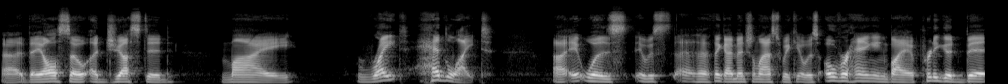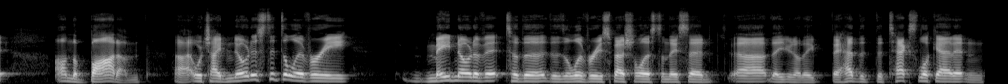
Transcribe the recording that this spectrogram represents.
uh, they also adjusted my right headlight uh, it was it was I think I mentioned last week it was overhanging by a pretty good bit on the bottom, uh, which I noticed at delivery. Made note of it to the, the delivery specialist, and they said uh, they you know they they had the, the techs look at it, and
